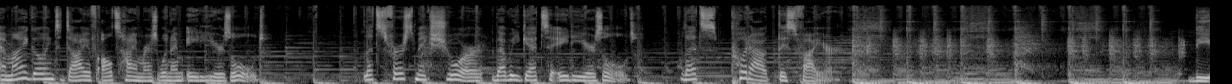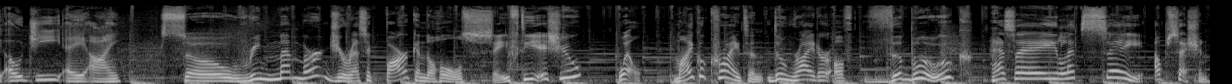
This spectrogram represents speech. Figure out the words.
am I going to die of Alzheimer's when I'm 80 years old? Let's first make sure that we get to 80 years old. Let's put out this fire. The OG AI. So, remember Jurassic Park and the whole safety issue? Well, Michael Crichton, the writer of the book, has a, let's say, obsession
